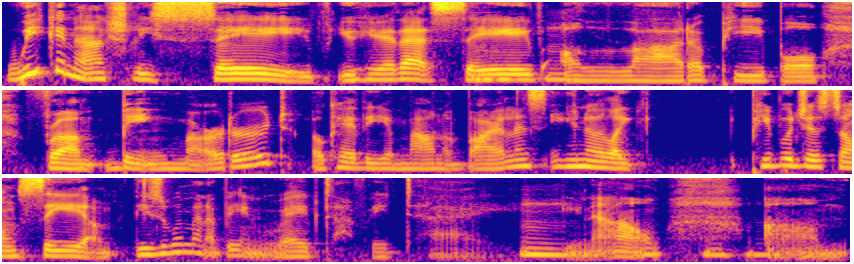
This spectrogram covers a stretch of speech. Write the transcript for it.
We can actually save you hear that? Save Mm-hmm. a lot of people from being murdered okay? The amount of violence you know like people just don't see um, these women are being raped every day you know? Um,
